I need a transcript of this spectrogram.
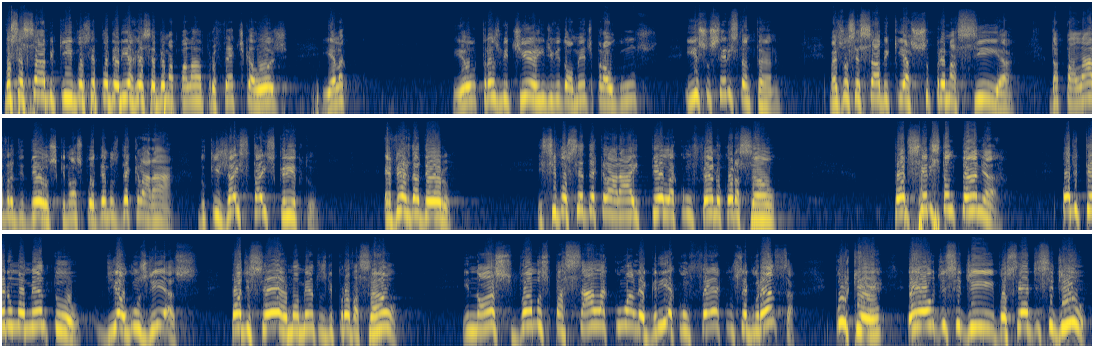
Você sabe que você poderia receber uma palavra profética hoje, e ela eu transmitir individualmente para alguns, e isso ser instantâneo. Mas você sabe que a supremacia da palavra de Deus que nós podemos declarar, do que já está escrito, é verdadeiro. E se você declarar e tê-la com fé no coração, pode ser instantânea, pode ter um momento de alguns dias, pode ser momentos de provação, e nós vamos passá-la com alegria, com fé, com segurança, porque eu decidi, você decidiu,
